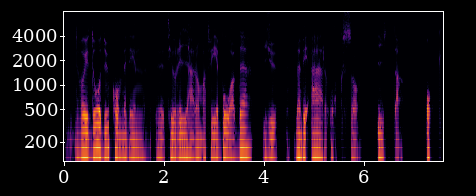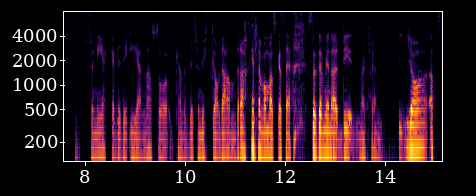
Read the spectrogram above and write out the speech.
det var ju då du kom med din eh, teori här om att vi är både djup, men vi är också yta. Och förnekar vi det ena så kan det bli för mycket av det andra, eller vad man ska säga. Så att jag menar, det, Verkligen. ja, att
